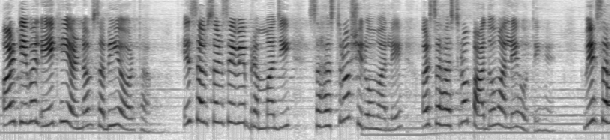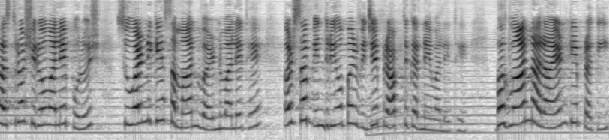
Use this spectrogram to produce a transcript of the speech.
और केवल एक ही अर्णव सभी और था। इस अवसर से वे ब्रह्मा जी सहस्त्रों शिरों वाले और सहस्त्रों पादों वाले होते हैं। वे सहस्त्रों शिरों वाले पुरुष सुवर्ण के समान वर्ण वाले थे और सब इंद्रियों पर विजय प्राप्त करने वाले थे। भगवान नारायण के प्रति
